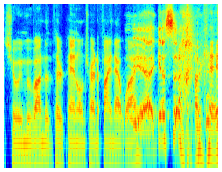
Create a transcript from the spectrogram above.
shall we move on to the third panel and try to find out why? Yeah, I guess so. Okay.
